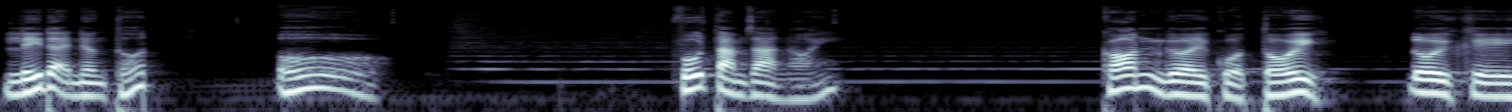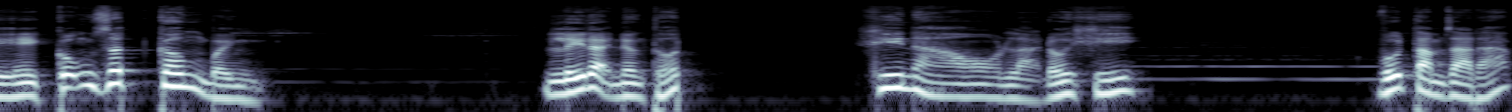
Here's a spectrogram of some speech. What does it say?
Lý Đại Nương thốt Ồ! Phú Tam Gia nói. Con người của tôi đôi khi cũng rất công bình. Lý Đại Nương thốt. Khi nào là đôi khi? Vũ Tam Gia đáp.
